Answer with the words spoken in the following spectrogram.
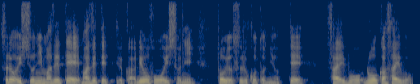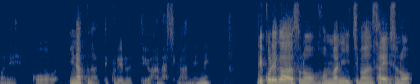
それを一緒に混ぜて、混ぜてっていうか、両方を一緒に投与することによって、細胞、老化細胞がね、こう、いなくなってくれるっていう話があんねんね。で、これが、その、ほんまに一番最初の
